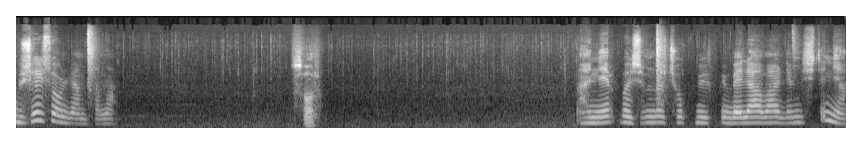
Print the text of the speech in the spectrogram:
Bir şey soracağım sana. Sor. Hani başımda çok büyük bir bela var demiştin ya.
